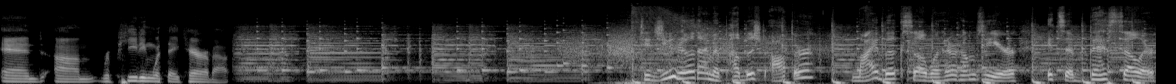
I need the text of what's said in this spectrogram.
and um, repeating what they care about. Did you know that I'm a published author? My book, Sell 100 Homes a Year, it's a bestseller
